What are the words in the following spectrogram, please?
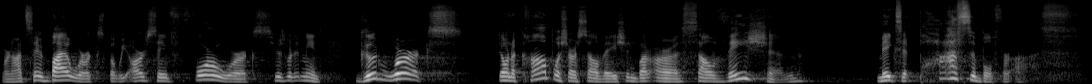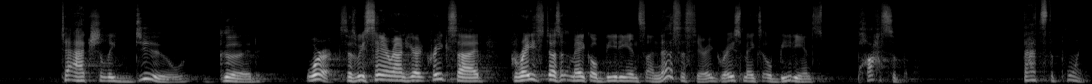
We're not saved by works, but we are saved for works. Here's what it means good works don't accomplish our salvation, but our salvation makes it possible for us to actually do good works. As we say around here at Creekside, grace doesn't make obedience unnecessary, grace makes obedience possible. That's the point.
